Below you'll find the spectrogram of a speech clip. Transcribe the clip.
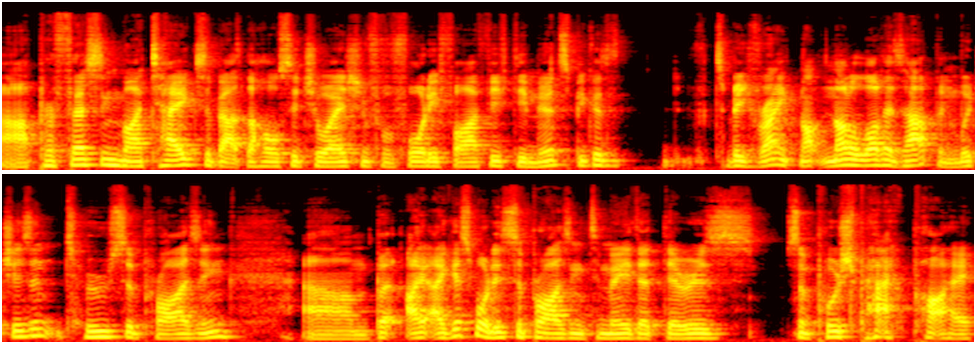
uh, professing my takes about the whole situation for 45, 50 minutes because, to be frank, not not a lot has happened, which isn't too surprising. Um, but I, I guess what is surprising to me that there is some pushback by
